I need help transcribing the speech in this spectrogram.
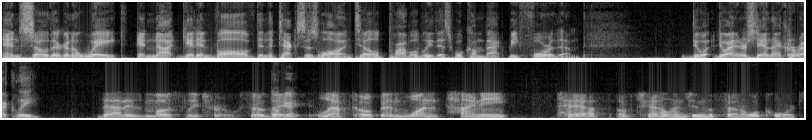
And so they're going to wait and not get involved in the Texas law until probably this will come back before them. Do, do I understand that correctly? That is mostly true. So they Okay. left open one tiny path of challenge in the federal courts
